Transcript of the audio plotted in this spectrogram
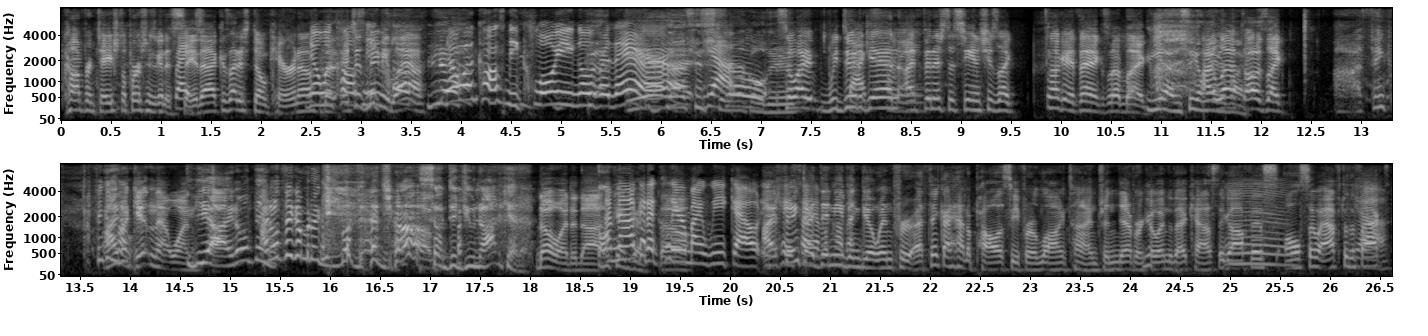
confrontational person who's gonna say that because I just don't care enough. No but one it calls just me made me clo- laugh. No one calls me cloying over there. Yeah, that's hysterical, So, dude. so I we do it That's again. I finish the scene. and She's like, okay, thanks. I'm like, Yeah, see you I left. bye. I was like, "Uh, I think I think I'm I not getting that one. Yeah, I don't think. I don't think I'm gonna get that job. So did you not get it? no, I did not. I'm not good. going to clear No. my week out in I case think I, I, didn't even go in for. I think I had a policy for a long time to never go into that casting office. Also after the Mm. Yeah. fact,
